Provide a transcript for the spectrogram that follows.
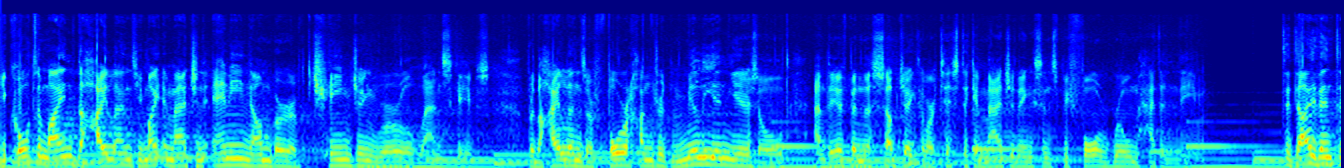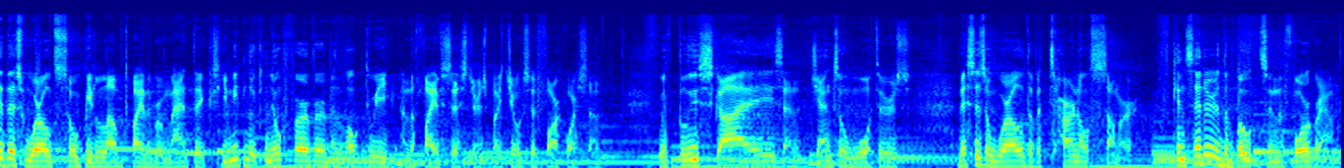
you call to mind the Highlands, you might imagine any number of changing rural landscapes. For the Highlands are 400 million years old, and they have been the subject of artistic imagining since before Rome had a name. To dive into this world so beloved by the Romantics, you need look no further than Duich and the Five Sisters by Joseph Farquharson. With blue skies and gentle waters, this is a world of eternal summer. Consider the boats in the foreground,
